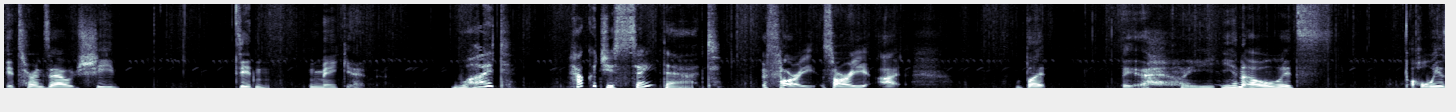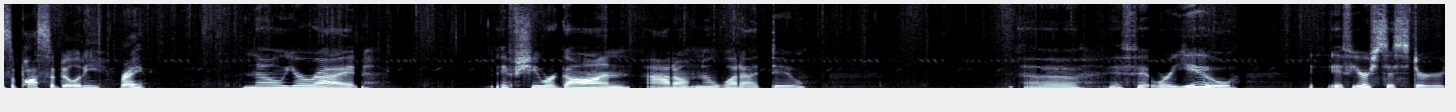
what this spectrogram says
it turns out she didn't make it? What? How could you say that? Sorry, sorry, I. But, you know, it's always a possibility, right? No, you're right. If she were gone, I don't know what I'd do. Uh, if it were you, if your sister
